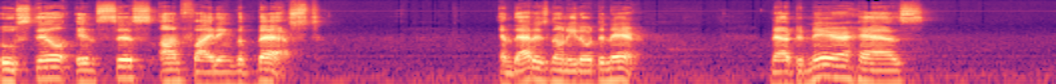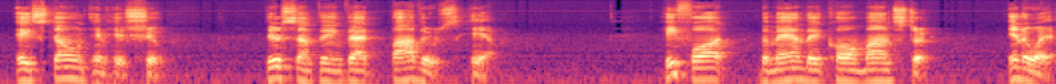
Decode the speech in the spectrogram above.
who still insists on fighting the best. And that is Nonito Donaire. Now, Donaire has a stone in his shoe. There's something that bothers him. He fought the man they call Monster, Inoue.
